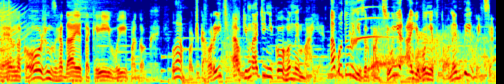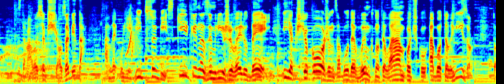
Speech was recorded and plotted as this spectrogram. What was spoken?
Певно, кожен згадає такий випадок. Лампочка горить, а в кімнаті нікого немає. Або телевізор працює, а його ніхто не дивиться. Здавалося б, що за біда. Але уявіть собі, скільки на землі живе людей, і якщо кожен забуде вимкнути лампочку або телевізор, то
